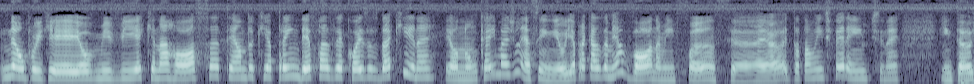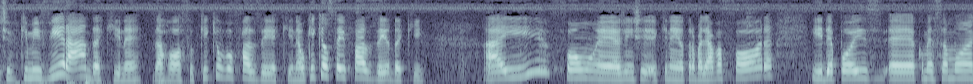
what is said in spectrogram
Não, porque eu me vi aqui na roça tendo que aprender a fazer coisas daqui, né? Eu nunca imaginei, assim, eu ia para casa da minha avó na minha infância, é totalmente diferente, né? Então eu tive que me virar daqui, né, da roça. O que que eu vou fazer aqui, né? O que que eu sei fazer daqui? Aí fomos, é, a gente, que nem eu trabalhava fora e depois é, começamos a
